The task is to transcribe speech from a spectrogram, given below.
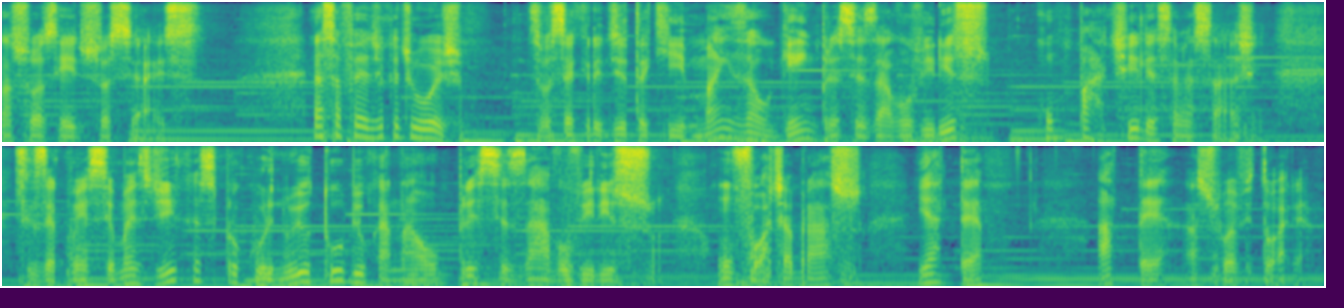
nas suas redes sociais. Essa foi a dica de hoje. Se você acredita que mais alguém precisava ouvir isso, compartilhe essa mensagem. Se quiser conhecer mais dicas, procure no YouTube o canal Precisava Ouvir Isso. Um forte abraço e até, até a sua vitória.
